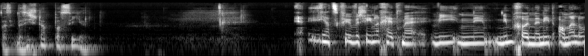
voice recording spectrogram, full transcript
Was, was ist da passiert? Ich habe das Gefühl, wahrscheinlich hätte man wie nicht, nicht mehr können, nicht anhören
